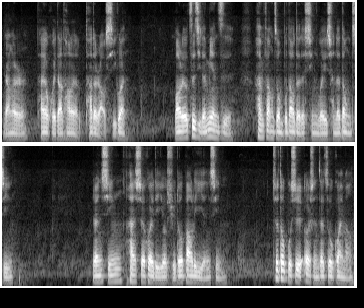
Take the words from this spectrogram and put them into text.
然而他又回到他的他的老习惯，保留自己的面子。和放纵不道德的行为成了动机。人心和社会里有许多暴力言行，这都不是恶神在作怪吗？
